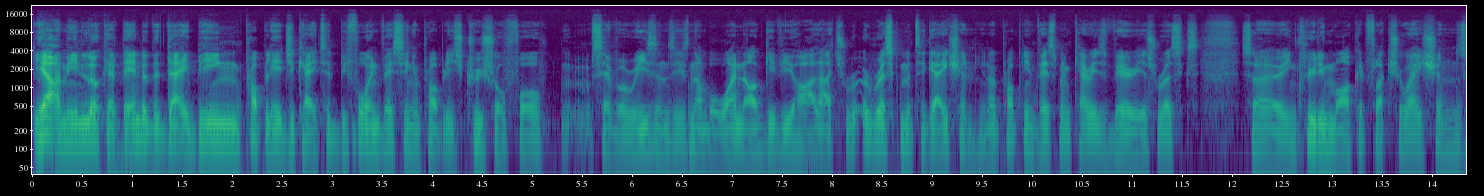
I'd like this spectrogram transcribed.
Yeah, I mean, look, at the end of the day, being properly educated before investing in property is crucial for mm, several reasons. Is number one, I'll give you highlights R- risk mitigation. You know, property investment carries various risks, so including market fluctuations,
